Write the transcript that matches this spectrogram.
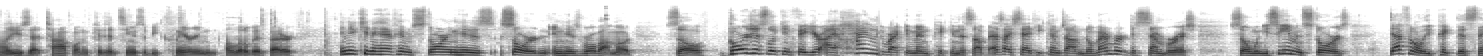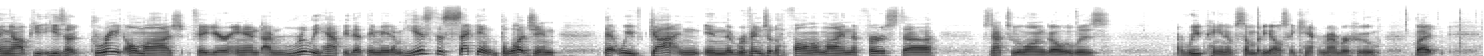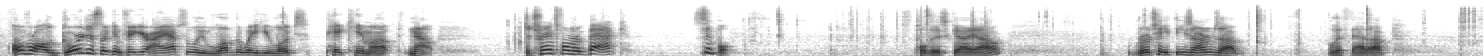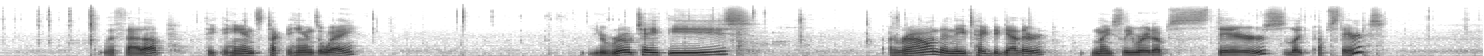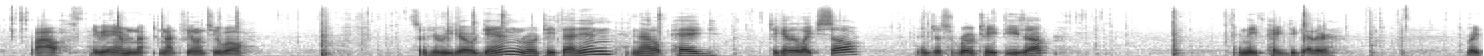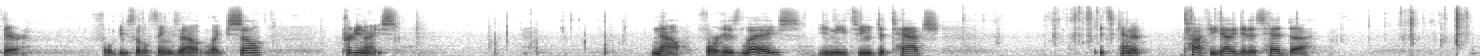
I'll use that top one because it seems to be clearing a little bit better and you can have him storing his sword in his robot mode. So, gorgeous looking figure. I highly recommend picking this up. As I said, he comes out November, December-ish. So when you see him in stores, definitely pick this thing up. He, he's a great homage figure, and I'm really happy that they made him. He is the second bludgeon that we've gotten in the Revenge of the Fallen line. The first, uh, was not too long ago. It was a repaint of somebody else. I can't remember who. But Overall, gorgeous looking figure. I absolutely love the way he looks. Pick him up. Now, to transform him back, simple. Pull this guy out. Rotate these arms up. Lift that up. Lift that up. Take the hands, tuck the hands away. You rotate these around and they peg together nicely right upstairs. Like upstairs? Wow, maybe I am not, not feeling too well. So here we go again, rotate that in, and that'll peg together like so. Then just rotate these up, and they peg together right there. fold these little things out like so. Pretty nice. Now, for his legs, you need to detach. It's kind of tough. You got to get his head to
